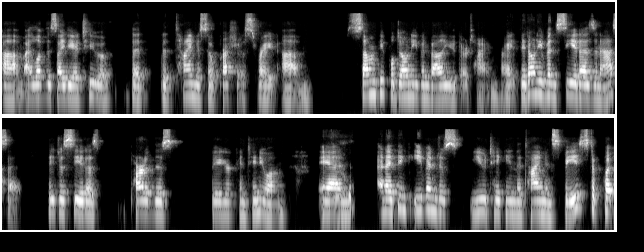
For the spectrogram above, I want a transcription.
um, i love this idea too of that the time is so precious right? Um, some people don't even value their time right? They don't even see it as an asset. They just see it as part of this bigger continuum. And yeah. and i think even just you taking the time and space to put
